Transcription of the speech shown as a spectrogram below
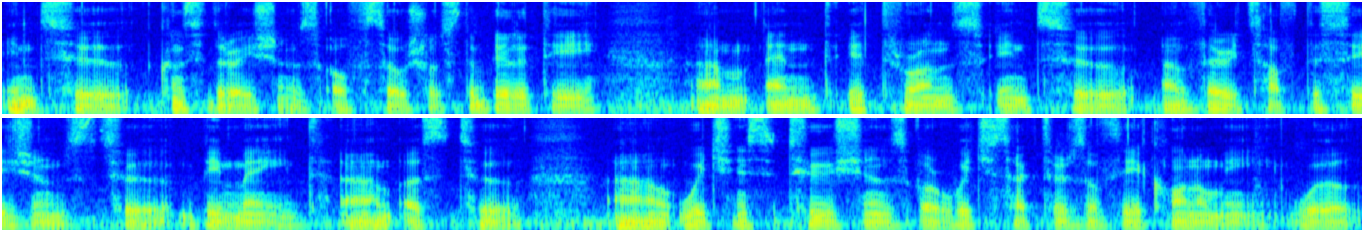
into considerations of social stability um, and it runs into uh, very tough decisions to be made um, as to uh, which institutions or which sectors of the economy will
